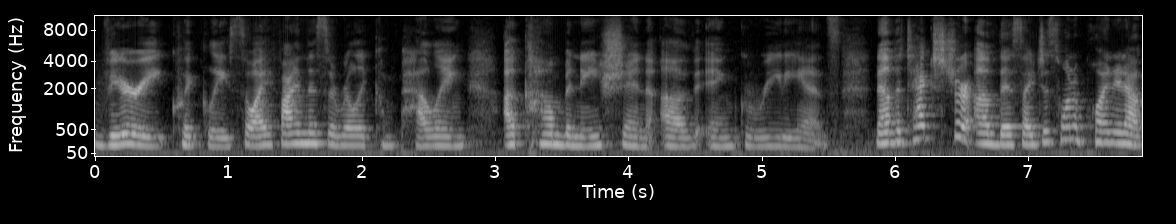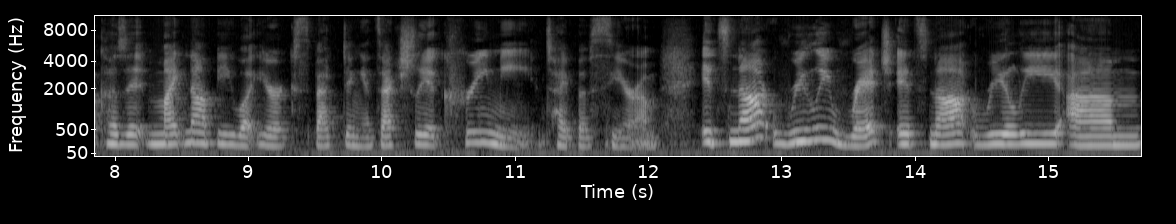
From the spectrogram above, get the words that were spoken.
very quickly. So I find this a really compelling a combination of ingredients. Now the texture of this, I just want to point it out because it might not be what you're expecting. It's actually a creamy type of serum. It's not really rich. It's not really um,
